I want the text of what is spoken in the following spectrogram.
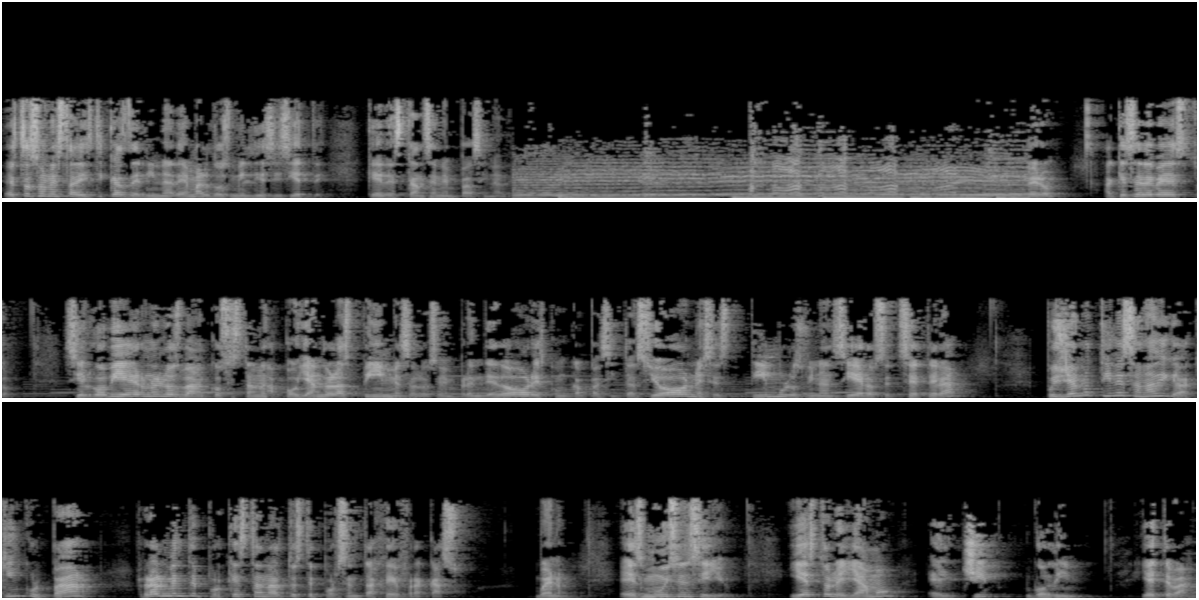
Estas son estadísticas del INADEM al 2017. Que descansen en paz, INADEM. Pero, ¿a qué se debe esto? Si el gobierno y los bancos están apoyando a las pymes, a los emprendedores con capacitaciones, estímulos financieros, etc., pues ya no tienes a nadie a quien culpar. Realmente, ¿por qué es tan alto este porcentaje de fracaso? Bueno, es muy sencillo. Y esto le llamo el chip Godín. Y ahí te va.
